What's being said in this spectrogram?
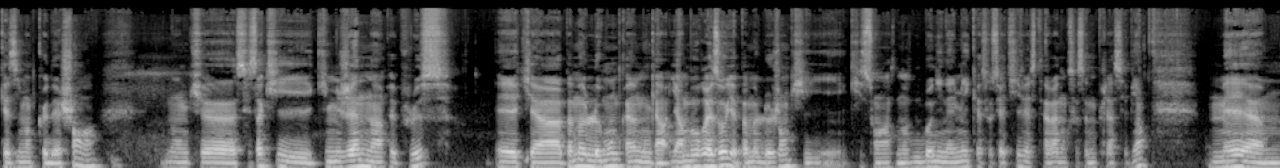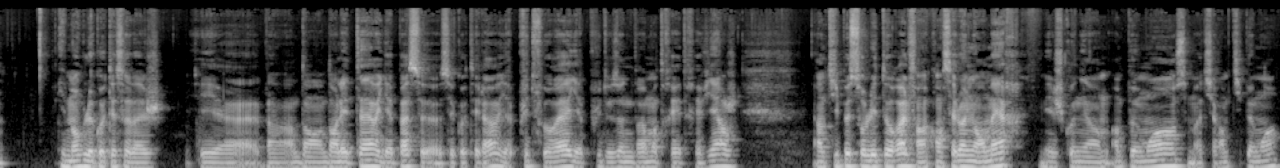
quasiment que des champs. Hein. Donc euh, c'est ça qui, qui me gêne un peu plus, et qu'il y a pas mal de monde quand même. Donc il y a un beau réseau, il y a pas mal de gens qui, qui sont dans une bonne dynamique associative, etc. Donc ça, ça me plaît assez bien. Mais euh, il manque le côté sauvage. Et euh, ben, dans, dans les terres, il n'y a pas ce, ce côté-là. Il n'y a plus de forêt, il n'y a plus de zones vraiment très très vierges un petit peu sur le littoral, enfin quand on s'éloigne en mer, mais je connais un, peu moins, ça m'attire un petit peu moins.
